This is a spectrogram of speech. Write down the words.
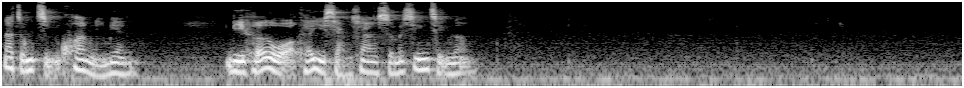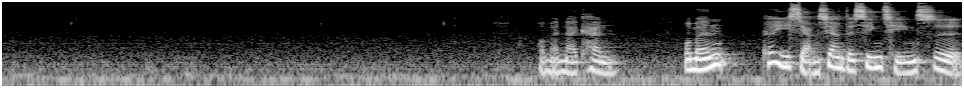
那种景况里面，你和我可以想象什么心情呢？我们来看，我们可以想象的心情是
